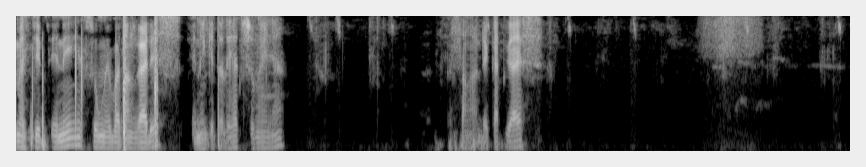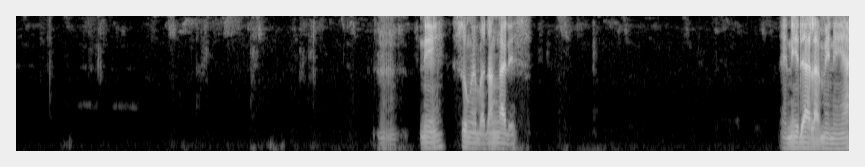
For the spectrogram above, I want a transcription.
masjid ini Sungai Batang Gadis. Ini kita lihat sungainya. Sangat dekat, guys. Hmm, ini Sungai Batang Gadis. Ini dalam ini ya.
